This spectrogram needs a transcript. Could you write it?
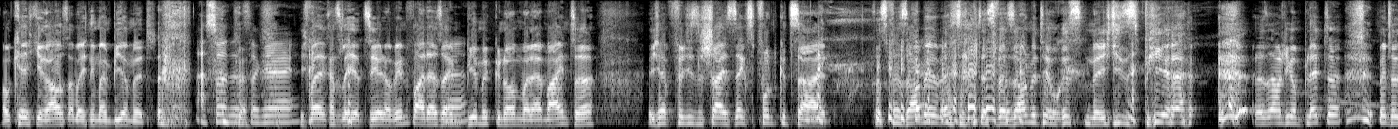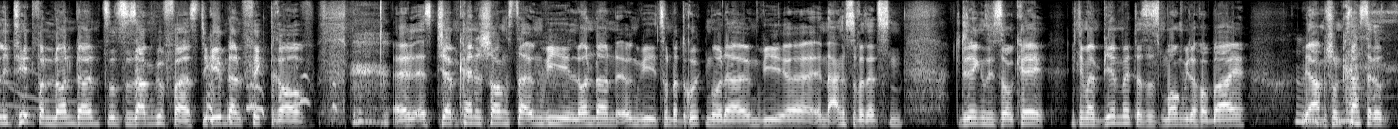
okay, ich gehe raus, aber ich nehme ein Bier mit. Achso, das ist okay. Ich kann es gleich erzählen. Auf jeden Fall hat er sein Ja. Bier mitgenommen, weil er meinte, ich habe für diesen Scheiß sechs Pfund gezahlt. Das versauen mir, das versauen Terroristen nicht, dieses Bier. Das ist einfach die komplette Mentalität von London so zusammengefasst. Die geben dann Fick drauf. Äh, es, die haben keine Chance, da irgendwie London irgendwie zu unterdrücken oder irgendwie äh, in Angst zu versetzen. Die denken sich so, okay, ich nehme ein Bier mit, das ist morgen wieder vorbei. Wir haben schon krassere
